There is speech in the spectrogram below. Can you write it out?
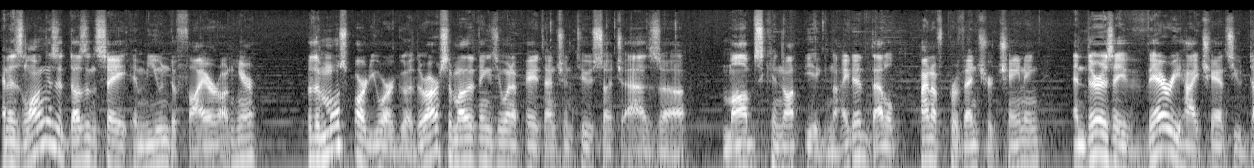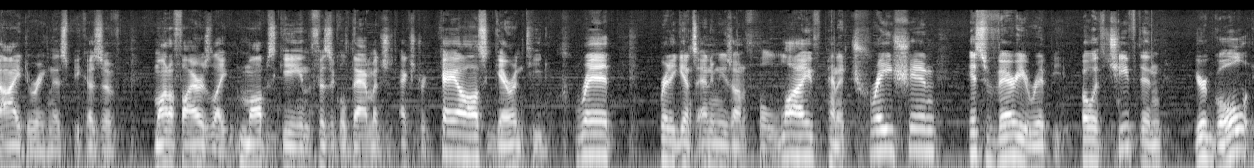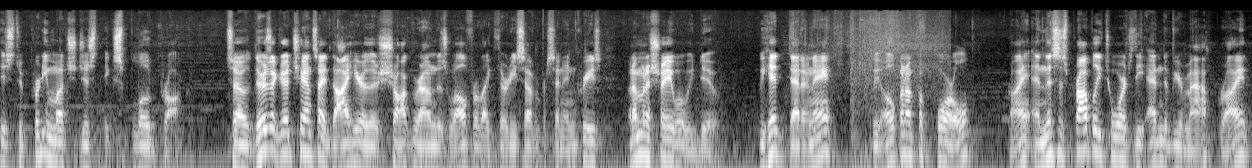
And as long as it doesn't say immune to fire on here, for the most part, you are good. There are some other things you want to pay attention to, such as uh, mobs cannot be ignited. That'll kind of prevent your chaining. And there is a very high chance you die during this because of modifiers like mobs gain physical damage, extra chaos, guaranteed crit, crit against enemies on full life, penetration. It's very rippy. But with Chieftain, your goal is to pretty much just explode proc. So there's a good chance I die here. There's shock ground as well for like 37% increase. But I'm going to show you what we do. We hit detonate. We open up a portal, right? And this is probably towards the end of your map, right?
